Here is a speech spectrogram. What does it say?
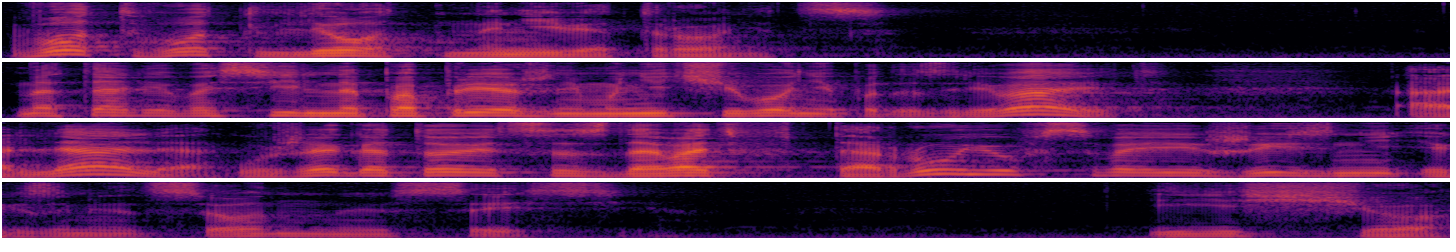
Вот-вот лед на Неве тронется. Наталья Васильевна по-прежнему ничего не подозревает, а Ляля уже готовится сдавать вторую в своей жизни экзаменационную сессию. И еще.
